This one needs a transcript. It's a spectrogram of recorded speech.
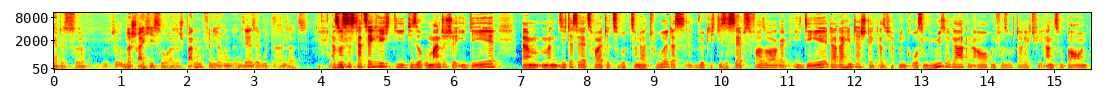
Ja, das äh, unterstreiche ich so. Also spannend finde ich auch einen, einen, sehr, sehr guten Ansatz. Also es ist tatsächlich die, diese romantische Idee, ähm, man sieht das ja jetzt heute zurück zur Natur, dass wirklich dieses Selbstversorger-Idee da dahinter steckt. Also ich habe einen großen Gemüsegarten auch und versuche da recht viel anzubauen.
